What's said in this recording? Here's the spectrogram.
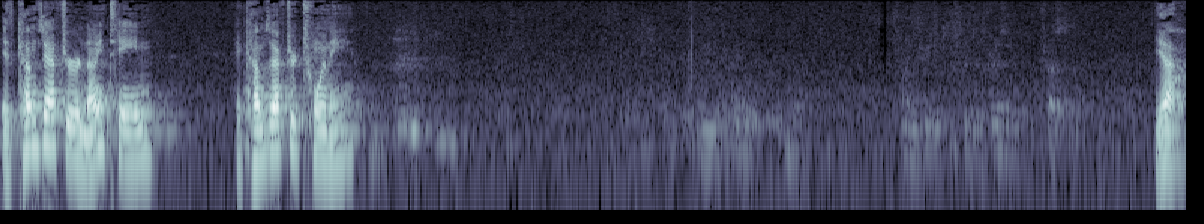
It comes after 19. It comes after 20. Yeah.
